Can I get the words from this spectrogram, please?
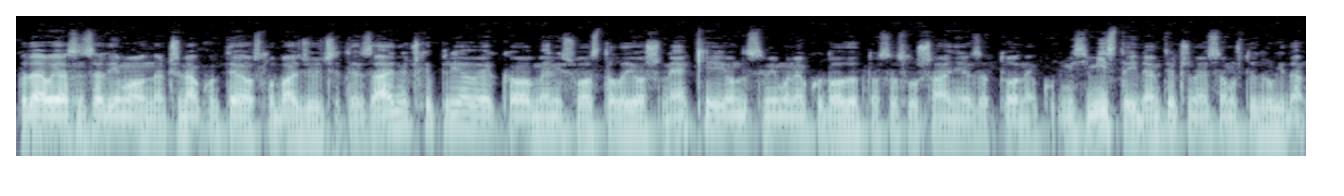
Pa da, evo ja sam sad imao, znači nakon te oslobađajuće te zajedničke prijave, kao meni su ostale još neke i onda sam imao neko dodatno saslušanje za to neko. Mislim, ista, identična je, samo što je drugi dan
